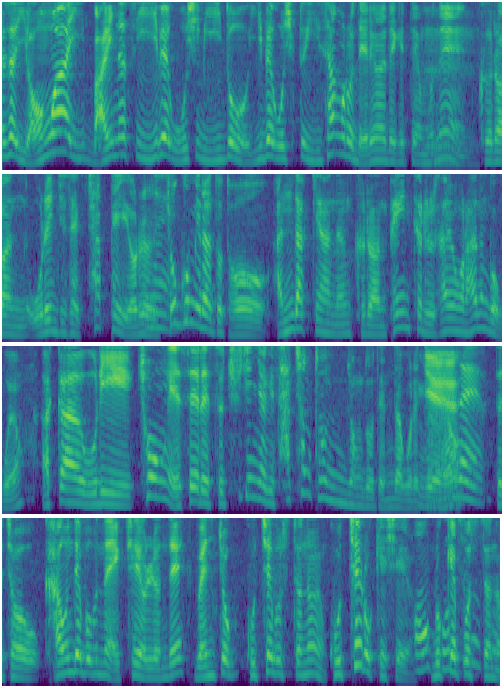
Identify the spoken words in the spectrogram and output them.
그래서 영하 이- 마이너스 252도, 250도 이상으로 내려야 되기 때문에 음. 그런 오렌지색 차폐 열을 네. 조금이라도 더 안 닿게 하는 그런 페인트를 사용을 하는 거고요. 아까 우리 총 SLS 추진력이 4,000톤 정도 된다고 그랬잖아요. 예. 네. 근데 저 가운데 부분은 액체 연료인데 왼쪽 고체 부스터는 고체 로켓이에요. 어, 로켓 고체 부스터는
